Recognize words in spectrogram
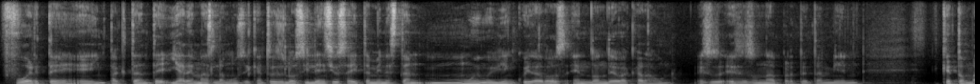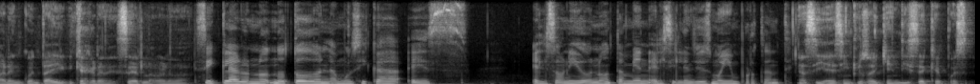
fuerte, e impactante y además la música. Entonces los silencios ahí también están muy muy bien cuidados en dónde va cada uno. Eso, eso es una parte también que tomar en cuenta y que agradecer, la verdad. Sí, claro, no, no todo en la música es el sonido, ¿no? También el silencio es muy importante. Así es, incluso hay quien dice que pues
